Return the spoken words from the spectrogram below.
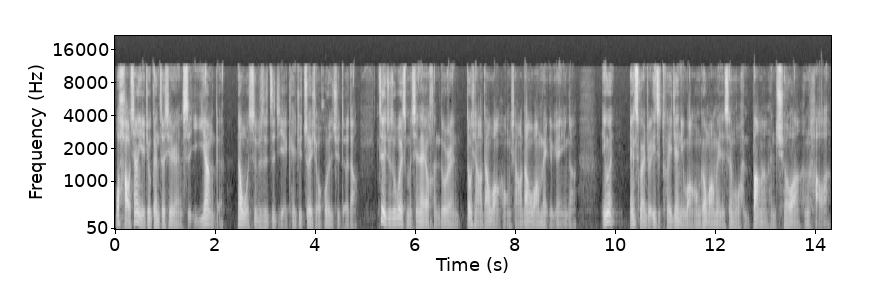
我好像也就跟这些人是一样的。那我是不是自己也可以去追求或者去得到？这也就是为什么现在有很多人都想要当网红，想要当网美的原因啊，因为。Instagram 就一直推荐你网红跟网美的生活很棒啊，很 chill 啊，很好啊。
